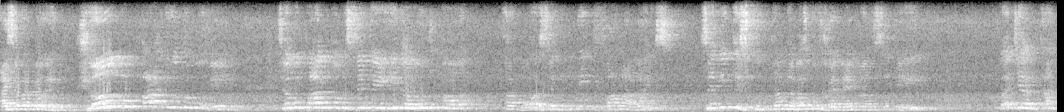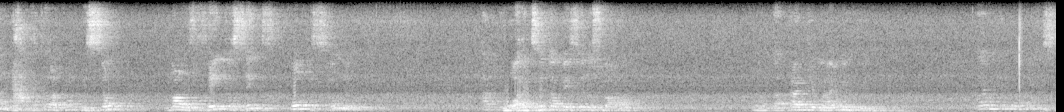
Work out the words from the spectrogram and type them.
aí você vai correr, chama o padre, eu estou morrendo, chama o padre como você tem ido a última hora. Agora você nem fala mais, você nem está escutando negócio com os remédios ter ido. Não adiantar nada aquela confissão mal feita, sem confissão. Né? Agora que você está pensando na sua alma, não está tarde demais, meu filho. Tarde demais.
